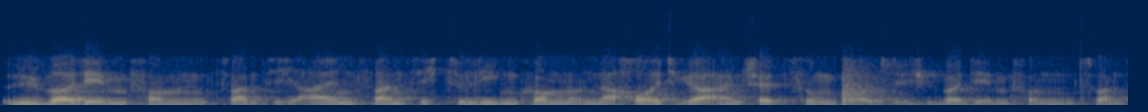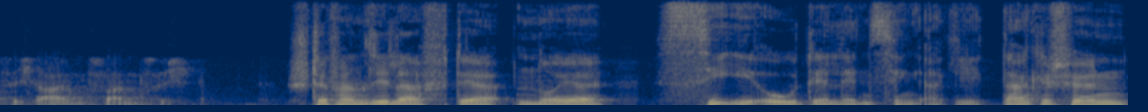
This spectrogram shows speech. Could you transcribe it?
über dem von 2021 zu liegen kommen und nach heutiger Einschätzung deutlich über dem von 2021. Stefan Silaf, der neue CEO der Lenzing AG. Dankeschön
